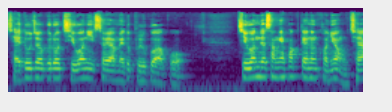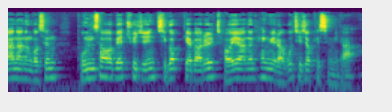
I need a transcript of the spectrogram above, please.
제도적으로 지원이 있어야 함에도 불구하고 지원 대상의 확대는커녕 제한하는 것은 본 사업의 취지인 직업 개발을 저해하는 행위라고 지적했습니다.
